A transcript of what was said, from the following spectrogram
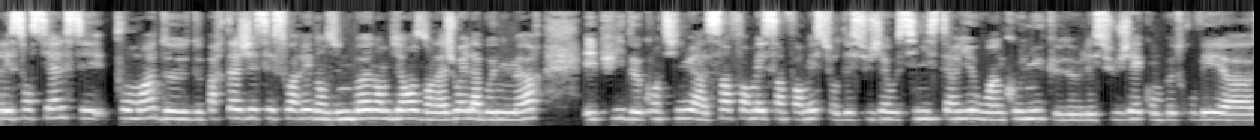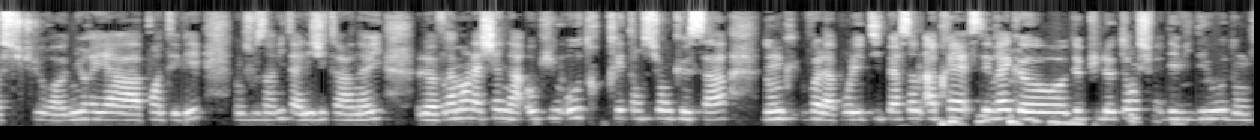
L'essentiel, c'est pour moi de, de, partager ces soirées dans une bonne ambiance, dans la joie et la bonne humeur, et puis de continuer à s'informer, s'informer sur des sujets aussi mystérieux ou inconnus que les sujets qu'on peut trouver euh, sur euh, nurea.tv. Donc, je vous invite à aller jeter un œil. vraiment, la chaîne n'a aucune autre prétention que ça. Donc, voilà, pour les petites personnes. Après, c'est vrai que euh, depuis le temps que je fais des vidéos, donc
